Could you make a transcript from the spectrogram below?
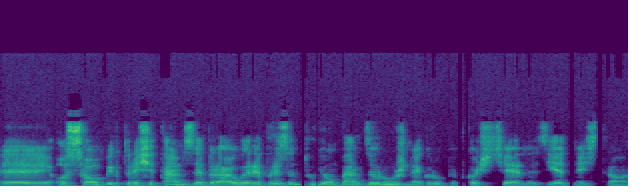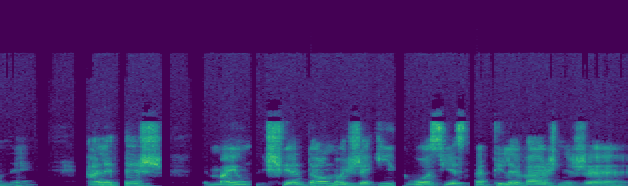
e, osoby, które się tam zebrały, reprezentują bardzo różne grupy w kościele z jednej strony, ale też mają świadomość, że ich głos jest na tyle ważny, że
